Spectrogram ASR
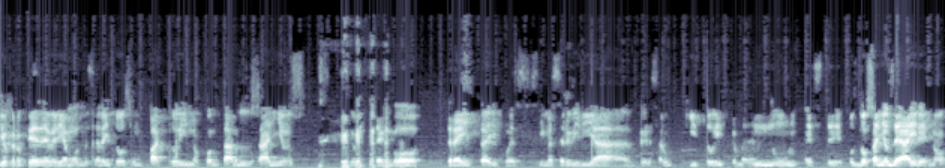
yo creo que deberíamos hacer ahí todos un pacto y no contar los años. Tengo 30 y pues sí me serviría regresar un poquito y que me den un, este, pues dos años de aire, ¿no?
